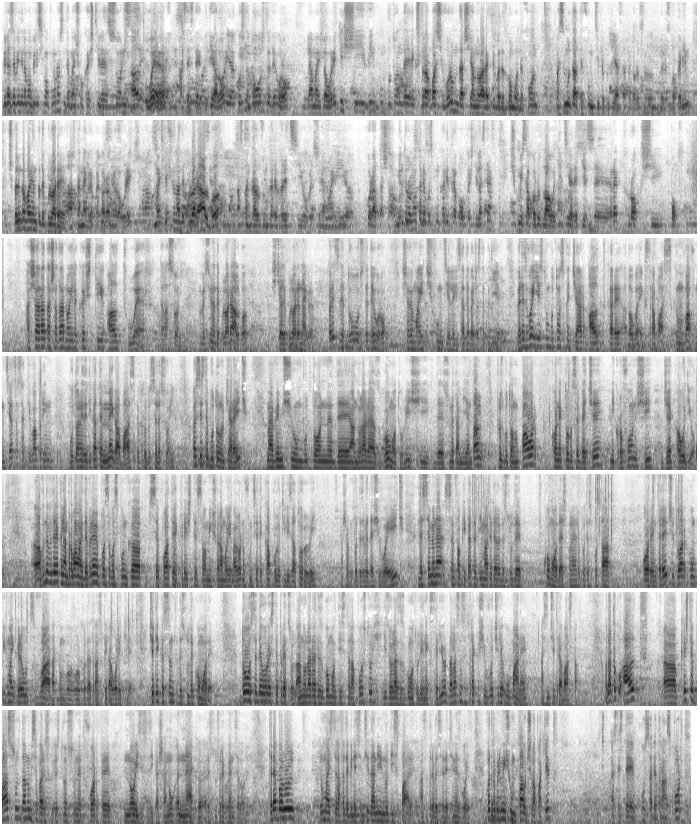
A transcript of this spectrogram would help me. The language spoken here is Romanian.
Bine ați venit la mobilisimo.ro, suntem aici cu căștile Sony Altwear, asta este cutia lor, ele costă 200 de euro, le-am aici la ureche și vin cu un buton de extra bas și volum, dar și anulare activă de zgomot de fond, mai sunt multe alte funcții pe cutia asta pe care o să le descoperim. Și pe lângă varianta de culoare asta neagră pe care o am eu la urechi, mai este și una de culoare albă, asta în cazul în care vreți o versiune mai uh, curată așa. În minutul următoare vă spun care e treaba cu căștile astea și cum mi s-a părut la audiția de piese rap, rock și pop. Așa arată așadar noile căști Altwear de la Sony, în versiunea de culoare albă și cea de culoare neagră. Preț de 200 de euro și avem aici funcțiile listate pe această cutie. Vedeți voi, este un buton special alt care adaugă extra bas. Cândva funcția asta se activa prin butoane dedicate mega bas pe produsele Sony. Ăsta este butonul chiar aici. Mai avem și un buton de anulare a zgomotului și de sunet ambiental, plus butonul power, conector USB-C, microfon și jack audio. Având în vedere că le-am probat mai devreme, pot să vă spun că se poate crește sau micșora mărimea lor în funcție de capul utilizatorului, așa cum puteți vedea și voi aici. De asemenea, sunt fabricate din materiale destul de comode, aș spune, le puteți purta ore întregi, doar că un pic mai greuț vara când vor, vor putea transpira urechile. Cert că sunt destul de comode. 200 de euro este prețul. Anularea de zgomot este la posturi, izolează zgomotul în exterior, dar lasă să treacă și vocile umane. A simțit treaba asta. Odată cu alt, Uh, crește basul, dar nu mi se pare că este un sunet foarte noisy, să zic așa, nu înneacă restul frecvențelor. Treble-ul nu mai este la fel de bine simțit, dar nici nu dispare. Asta trebuie să rețineți voi. Văd că primim și un pouch la pachet. Asta este husa de transport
